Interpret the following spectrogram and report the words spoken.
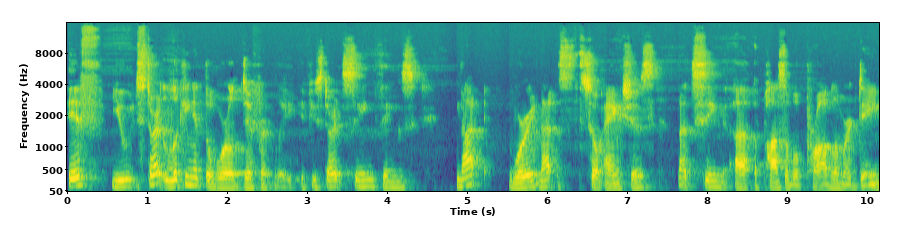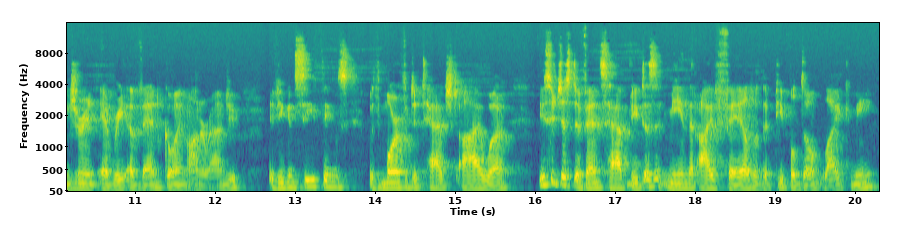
if you start looking at the world differently, if you start seeing things not worried, not so anxious, not seeing a, a, possible problem or danger in every event going on around you, if you can see things with more of a detached eye, well, these are just events happening. It doesn't mean that I've failed or that people don't like me.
